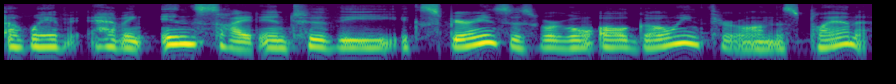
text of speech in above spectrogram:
a way of having insight into the experiences we're go- all going through on this planet.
